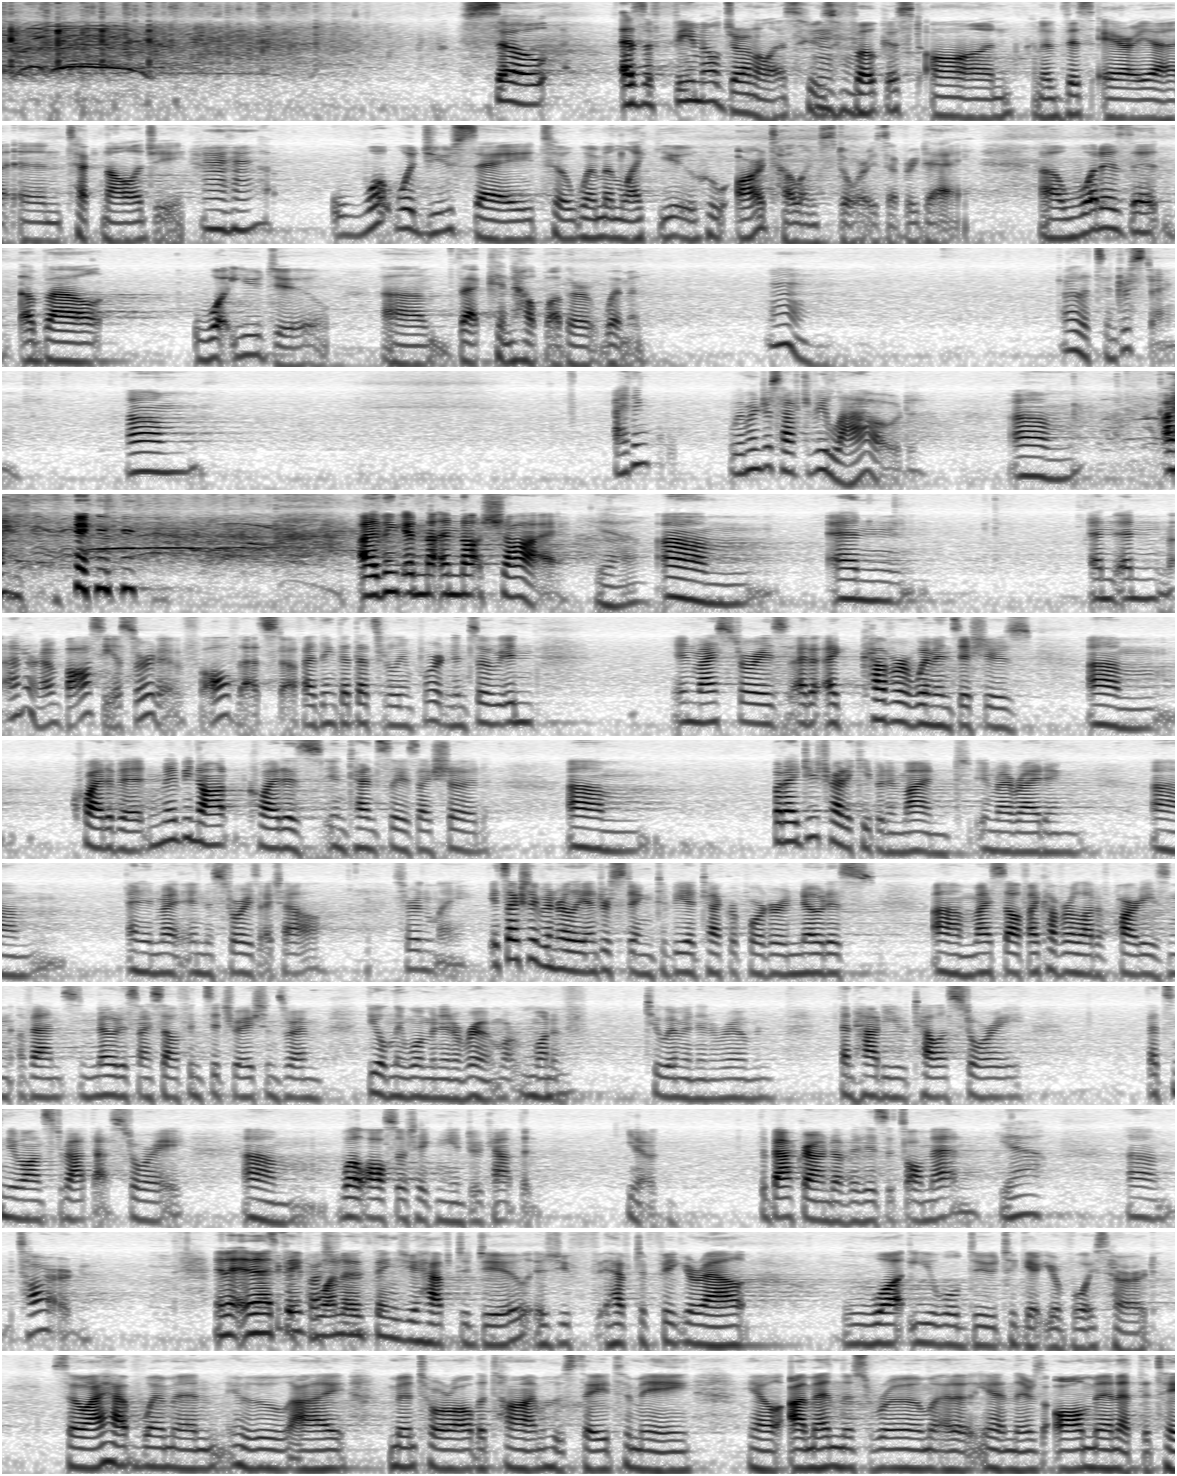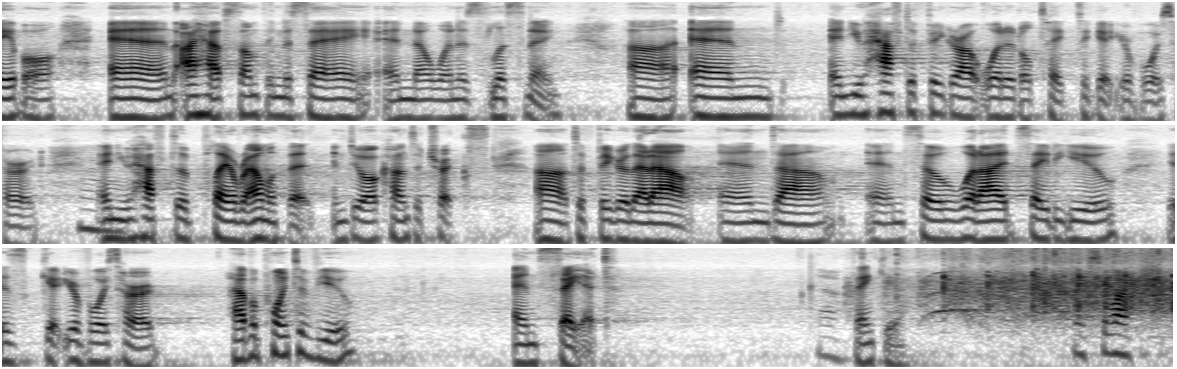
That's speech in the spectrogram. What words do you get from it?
So, as a female journalist who's mm-hmm. focused on kind of this area in technology, mm-hmm. what would you say to women like you who are telling stories every day? Uh, what is it about what you do um, that can help other women? Mm. Oh, that's interesting. Um, I think women just have to be loud. Um, I think. I think, and, and not shy. Yeah. Um, and, and, and I don't know, bossy, assertive, all of that stuff. I think that that's really important. And so in, in my stories, I, I cover women's issues um, quite a bit, and maybe not quite as intensely as I should. Um, but I do try to keep it in mind in my writing um, and in, my, in the stories I tell, certainly. It's actually been really interesting to be a tech reporter and notice um, myself, I cover a lot of parties and events and notice myself in situations where I'm the only woman in a room or mm -hmm. one of mm-hmm. two women in a room. And then how do you tell a story that's nuanced about that story um, while also taking into account that, you know, the background of it is it's all men. Yeah. Um, it's hard. And, and I think one of the things you have to do is you have to figure out what you will do to get your voice heard. So I have women who I mentor all the time who say to me, you know, I'm in this room a, and there's all men at the table, and I have something to say, and no one is listening. Uh, and and you have to figure out what it'll take to get your voice heard. Mm. And you have to play around with it and do all kinds of tricks uh, to figure that out. And, um, and so, what I'd say to you is get your voice heard, have a point of view, and say it. Yeah. Thank you. Thanks so much.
